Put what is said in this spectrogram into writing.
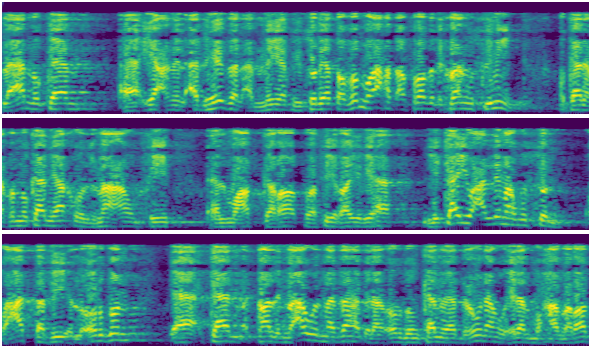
لأنه كان يعني الأجهزة الأمنية في سوريا تظن أحد أفراد الإخوان المسلمين وكان أنه كان يخرج معهم في المعسكرات وفي غيرها لكي يعلمهم السنة. وحتى في الأردن كان قال إنه أول ما ذهب إلى الأردن كانوا يدعونه إلى المحاضرات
